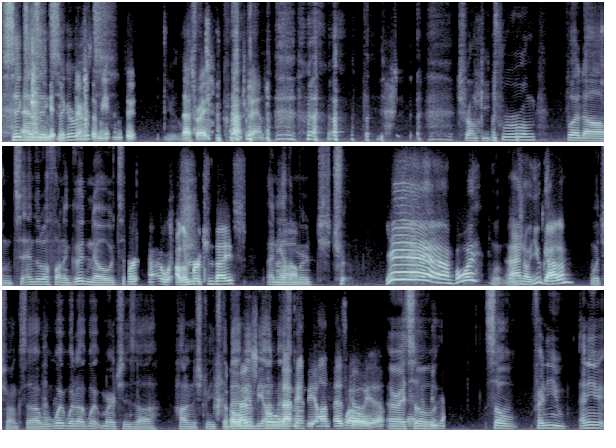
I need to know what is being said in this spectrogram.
Cigs and as you in get the experience cigarettes? of meeting him too. That's right, contraband. Trunky trunk. But um, to end it off on a good note, Mer- uh, other merchandise. any other Um, merch? Tr- Yeah, boy. what, I know you got them. What trunks? Uh, wh- what what uh, what merch is uh hot in the streets? The Batman Mezco. Beyond Mezco? Batman Beyond Mezco, Well, yeah. All right, so so for any any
